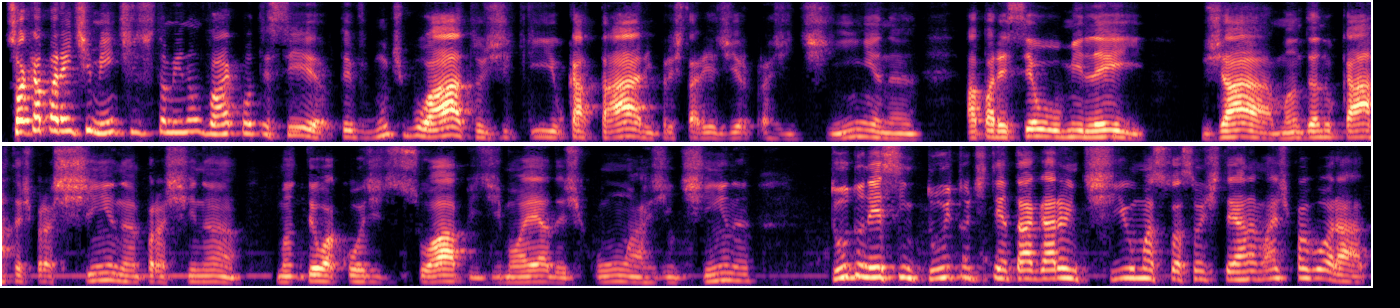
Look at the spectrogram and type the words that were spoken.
Só que aparentemente isso também não vai acontecer. Teve muitos boatos de que o Qatar emprestaria dinheiro para a Argentina, apareceu o Milley já mandando cartas para a China, para a China manter o acordo de swap de moedas com a Argentina, tudo nesse intuito de tentar garantir uma situação externa mais favorável.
